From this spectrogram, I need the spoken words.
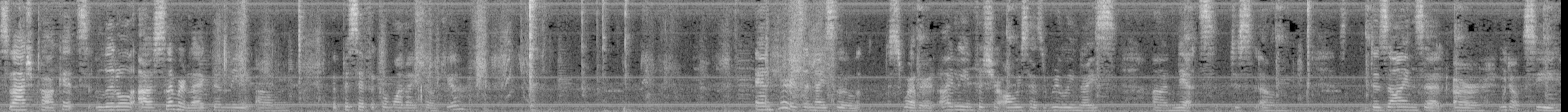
slash pockets, little uh, slimmer leg than the, um, the Pacifica one I showed you. And here is a nice little sweater. Eileen Fisher always has really nice uh, knits, just um, designs that are, you don't see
